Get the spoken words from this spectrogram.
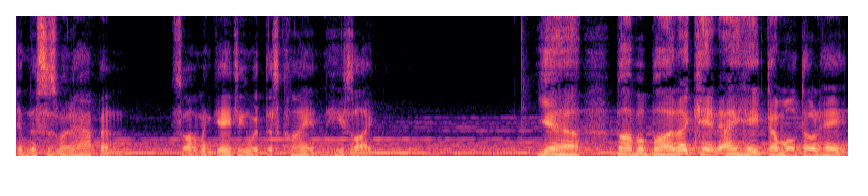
and this is what happened. So I'm engaging with this client, and he's like, "Yeah, blah blah blah." And I can't. I hate them. All don't hate.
